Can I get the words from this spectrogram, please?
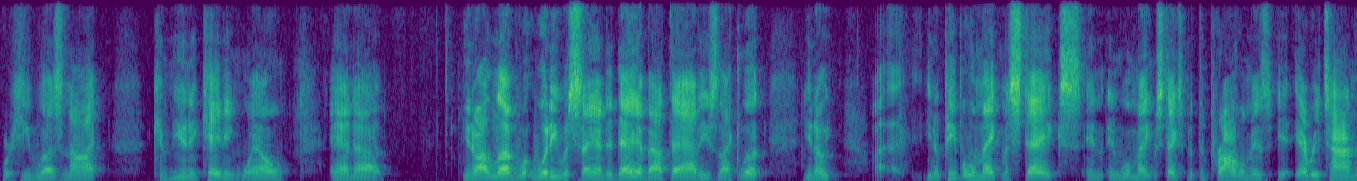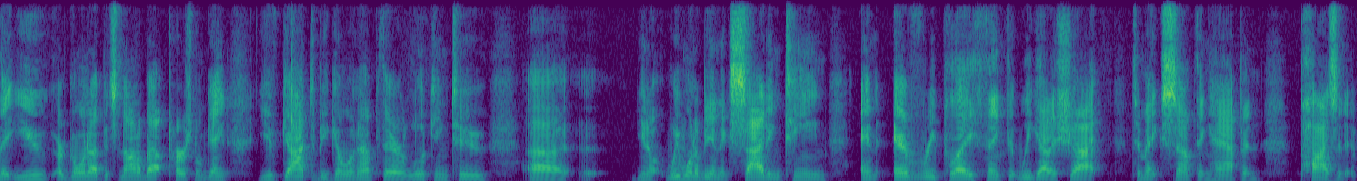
where he was not communicating well. And, uh, you know, I loved what Woody was saying today about that. He's like, look, you know, you know, people will make mistakes and, and will make mistakes, but the problem is every time that you are going up, it's not about personal gain. You've got to be going up there looking to, uh, you know, we want to be an exciting team and every play think that we got a shot to make something happen positive.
